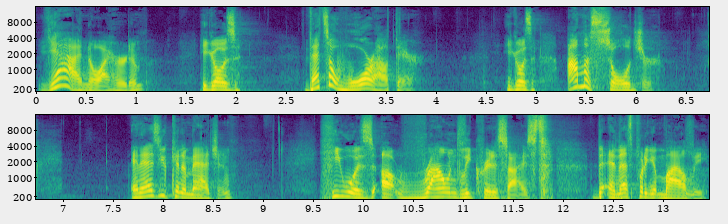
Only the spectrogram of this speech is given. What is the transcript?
"Yeah, I know I hurt him." He goes, that's a war out there. He goes, I'm a soldier. And as you can imagine, he was uh, roundly criticized, and that's putting it mildly,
